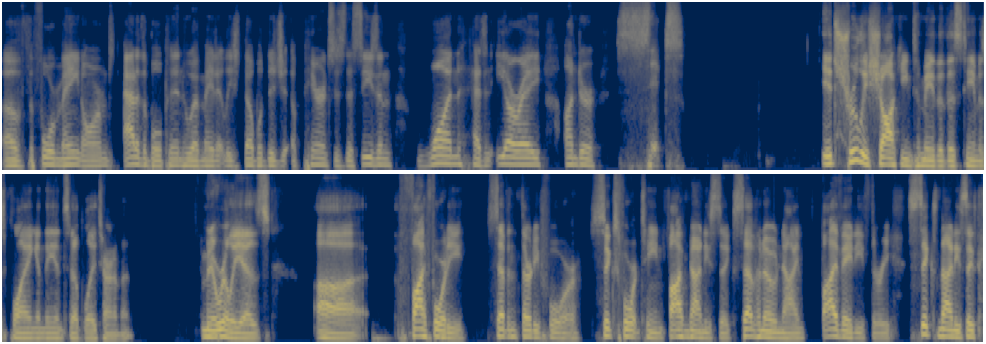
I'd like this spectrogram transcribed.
of the four main arms out of the bullpen who have made at least double digit appearances this season. One has an ERA under six. It's truly shocking to me that this team is playing in the NCAA tournament. I mean, it really is. Uh, 540, 734, 614, 596, 709, 583, 696.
